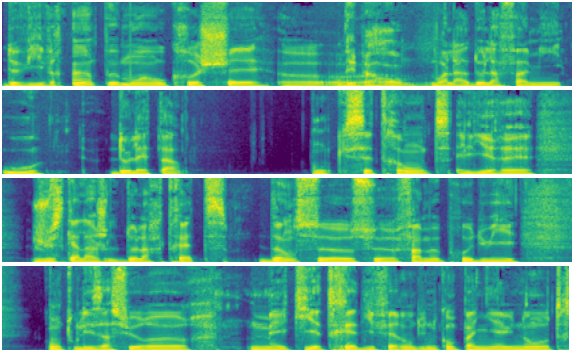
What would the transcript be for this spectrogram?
de vivre un peu moins au crochet euh, Des parents. voilà, de la famille ou de l'État. Donc cette rente, elle irait jusqu'à l'âge de la retraite. Dans ce, ce fameux produit qu'ont tous les assureurs, mais qui est très différent d'une compagnie à une autre,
